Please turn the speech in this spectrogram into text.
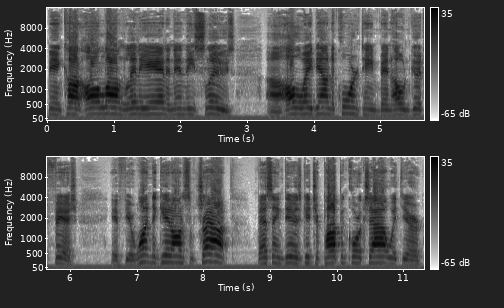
being caught all along Lydia Ann and in these sloughs. Uh, all the way down to quarantine been holding good fish. If you're wanting to get on some trout, best thing to do is get your popping corks out with your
